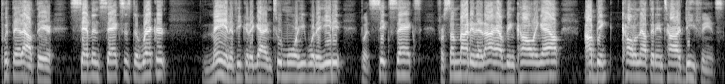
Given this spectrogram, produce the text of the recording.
put that out there. Seven sacks is the record. Man, if he could have gotten two more, he would have hit it. But six sacks for somebody that I have been calling out. I've been calling out that entire defense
